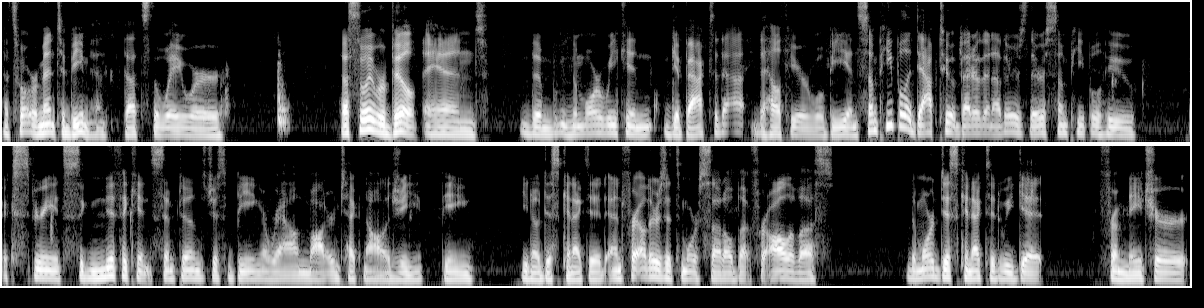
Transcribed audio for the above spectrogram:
That's what we're meant to be, man. That's the way we're. That's the way we're built, and the the more we can get back to that, the healthier we'll be. And some people adapt to it better than others. There are some people who experience significant symptoms just being around modern technology, being, you know, disconnected. And for others, it's more subtle. But for all of us, the more disconnected we get from nature,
